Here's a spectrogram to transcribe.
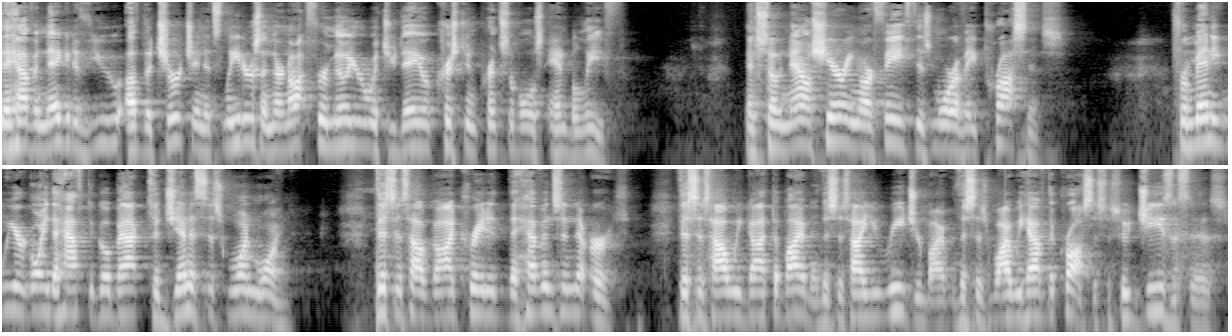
They have a negative view of the church and its leaders and they're not familiar with Judeo Christian principles and belief. And so now sharing our faith is more of a process. For many, we are going to have to go back to Genesis 1 1. This is how God created the heavens and the earth. This is how we got the Bible. This is how you read your Bible. This is why we have the cross. This is who Jesus is.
